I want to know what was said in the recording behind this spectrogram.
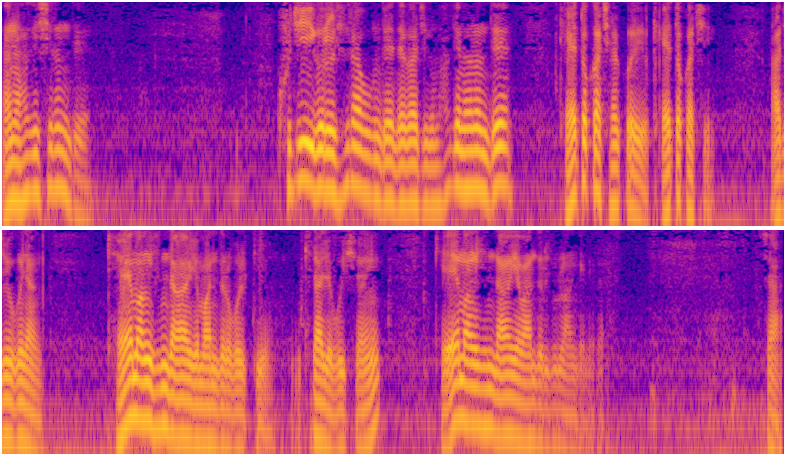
나는 하기 싫은데. 굳이 이거를 히라고 한 게 내가 지금 하긴 하는데 개떡같이 할 거예요. 개떡같이. 아주 그냥 개망신 당하게 만들어 볼게요. 기다려 보시죠 개망신 당하게 만들어 줄라 한게 내가 자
